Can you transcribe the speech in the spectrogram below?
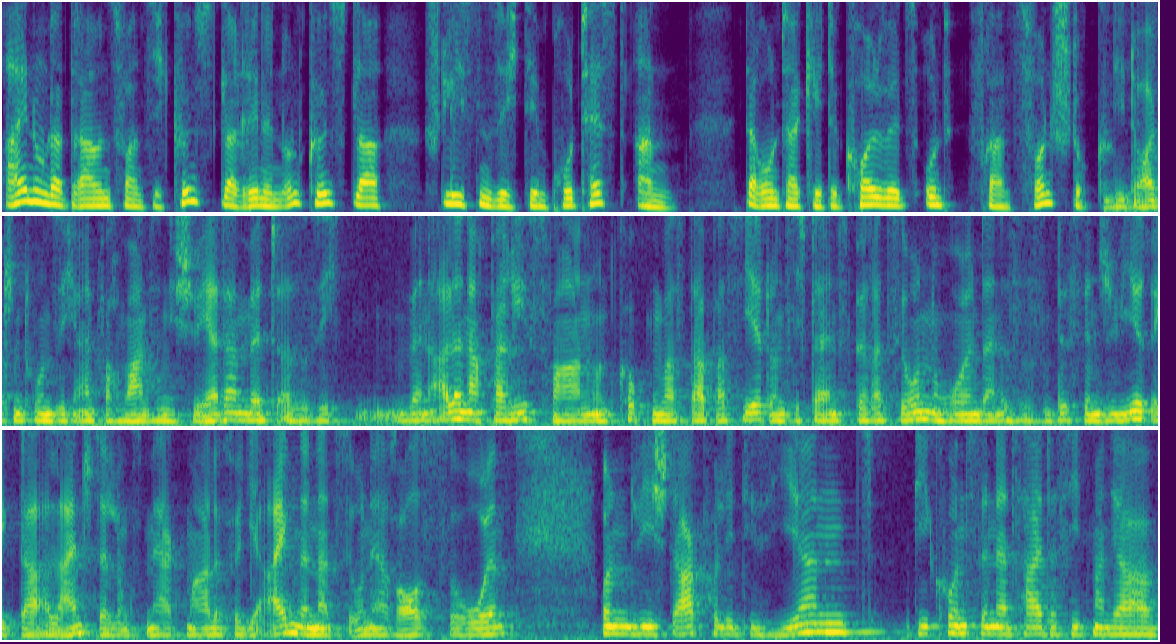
123 Künstlerinnen und Künstler schließen sich dem Protest an darunter Käthe Kollwitz und Franz von Stuck. Die Deutschen tun sich einfach wahnsinnig schwer damit. Also sich, wenn alle nach Paris fahren und gucken, was da passiert und sich da Inspirationen holen, dann ist es ein bisschen schwierig, da Alleinstellungsmerkmale für die eigene Nation herauszuholen. Und wie stark politisierend die Kunst in der Zeit, das sieht man ja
